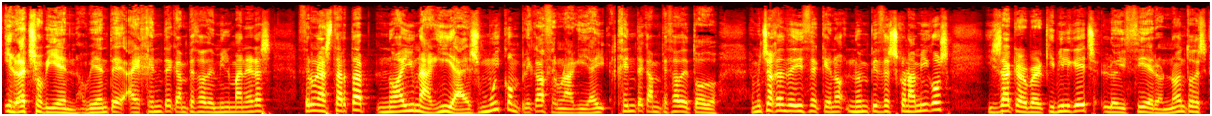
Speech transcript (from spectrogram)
y lo ha hecho bien. Obviamente hay gente que ha empezado de mil maneras. Hacer una startup no hay una guía, es muy complicado hacer una guía. Hay gente que ha empezado de todo. Hay mucha gente que dice que no, no empieces con amigos y Zuckerberg y Bill Gates lo hicieron, ¿no? Entonces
